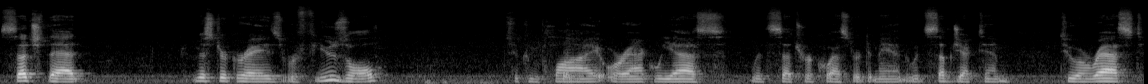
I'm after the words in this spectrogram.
such that Mr. Gray's refusal to comply or acquiesce with such request or demand would subject him to arrest,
